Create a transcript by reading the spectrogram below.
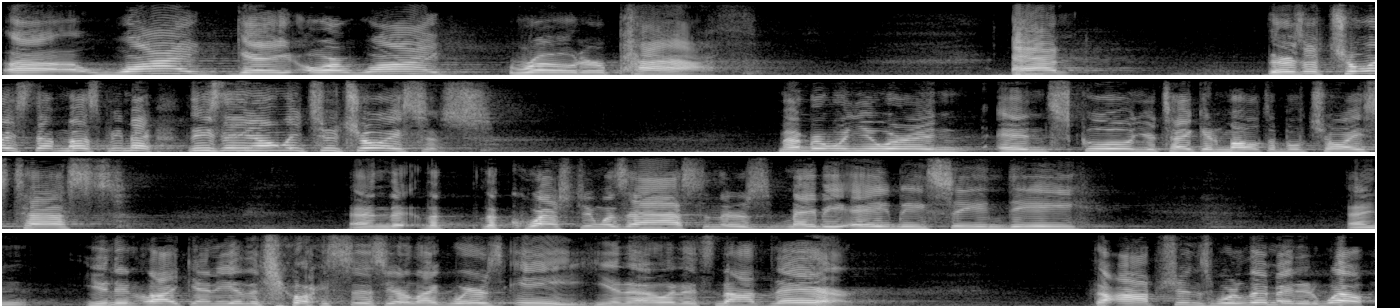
uh, wide gate or wide road or path. And there's a choice that must be made. These are the only two choices. Remember when you were in, in school and you're taking multiple choice tests? And the, the, the question was asked, and there's maybe A, B, C, and D. And you didn't like any of the choices. You're like, where's E? You know, and it's not there. The options were limited. Well,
